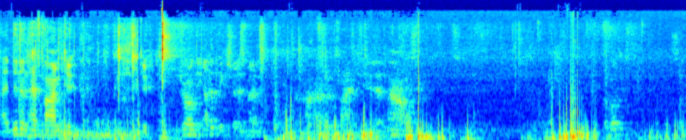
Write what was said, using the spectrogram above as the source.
I didn't have time to, to draw the other pictures, but I will try to do that now. But what, what,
